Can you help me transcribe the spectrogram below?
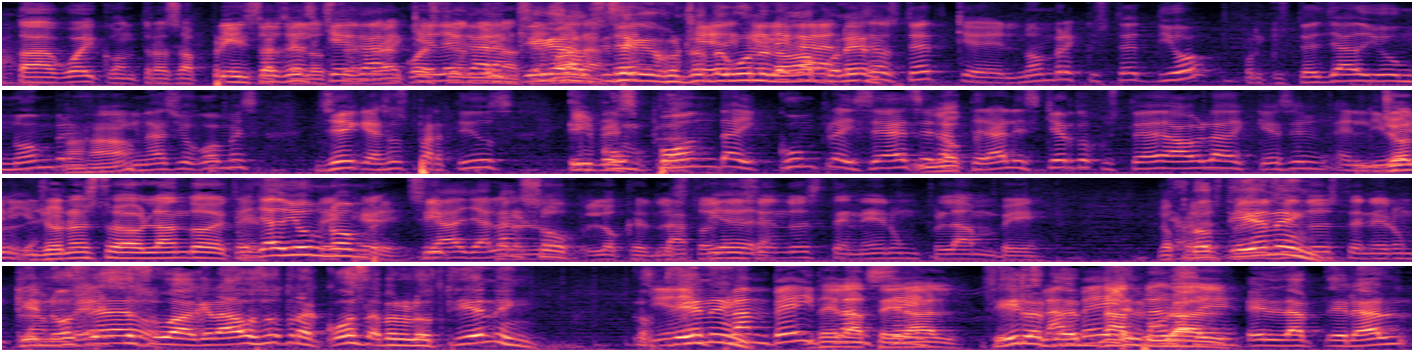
Motagua y contra Saprissa, que entonces, los ¿qué, tendrá ga- en qué le cuestión de una garantiza, ¿Qué a garantiza usted, que contraten qué- uno y qué lo le van a poner? usted que el nombre que usted dio, porque usted ya dio un nombre, Ajá. Ignacio Gómez, llegue a esos partidos y, Y responda y cumpla y sea ese Lo- lateral izquierdo que usted habla de que es en, en Yo, Liberia? yo no estoy hablando de Usted que... ya dio un nombre, que- ya- ya pero lanzó Lo, lo que le la estoy piedra. diciendo es tener un plan B. Lo ya que lo le estoy diciendo tienen. es tener un Que plan no B. sea de su agrado es otra cosa, pero lo tienen. Lo Tienen tienen. plan B y de plan C. lateral. Sí, la- Plan B y el, plan natural. C. el lateral,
